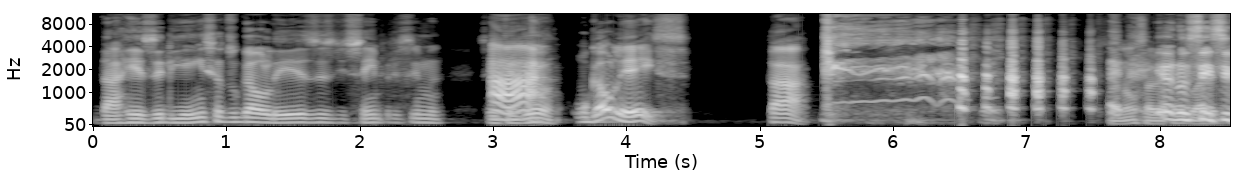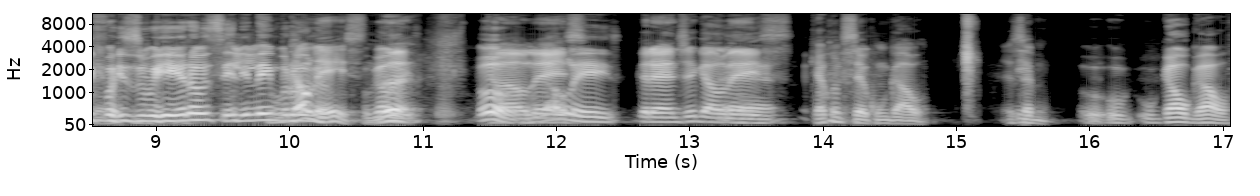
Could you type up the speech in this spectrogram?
da resiliência dos gauleses de sempre se. Você entendeu? Ah, o Gaulês. Tá. Você não sabe Eu não sei é, se sim. foi zoeira ou se ele lembrou. O Gaulês. O Gaulês. Gaulês. Gaulês. Grande Gaulês. O que aconteceu com o Gal? Esse é- O, o, o Gal Gal.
